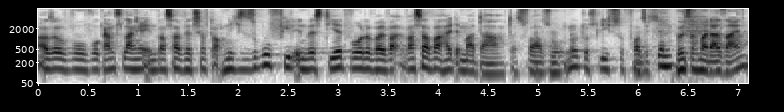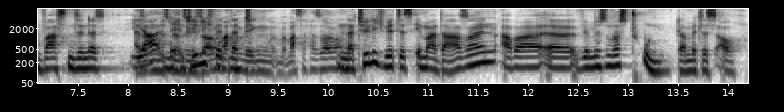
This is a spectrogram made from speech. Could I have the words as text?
Also wo, wo ganz lange in Wasserwirtschaft auch nicht so viel investiert wurde, weil Wasser war halt immer da. Das war so, ne? das lief so vor sich hin. Wird es auch mal da sein? Im wahrsten Sinne des, also ja, natürlich wird machen wegen Wasserversorgung. Natürlich wird es immer da sein, aber äh, wir müssen was tun, damit es auch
